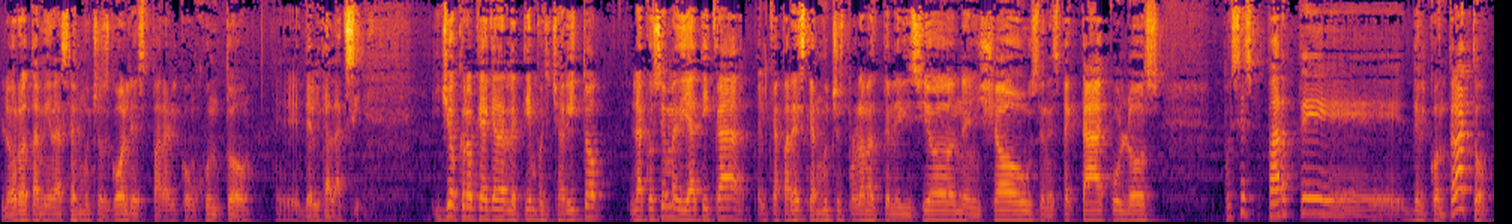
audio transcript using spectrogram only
logró también hacer muchos goles para el conjunto eh, del Galaxy. Yo creo que hay que darle tiempo a Chicharito. La cuestión mediática, el que aparezca en muchos programas de televisión, en shows, en espectáculos, pues es parte del contrato,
